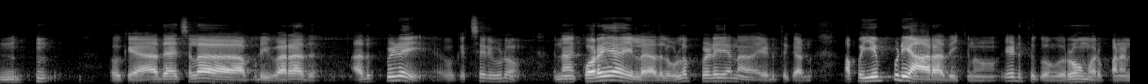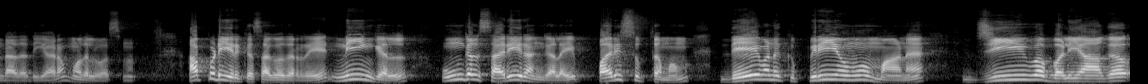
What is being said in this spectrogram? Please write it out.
ஓகே அது ஆக்சுவலாக அப்படி வராது. அது பிழை. ஓகே சரி விடும். நான் குறையா இல்லை அதில் உள்ள பிழையை நான் எடுத்துக்காட்டணும். அப்போ எப்படி ஆராதிக்கணும்? எடுத்துக்கோங்க. ரோமர் பன்னெண்டாவது அதிகாரம் முதல் வசனம். அப்படி இருக்க சகோதரரே நீங்கள் உங்கள் சரீரங்களை பரிசுத்தமும் தேவனுக்கு பிரியமுமான ஜீவ பலியாக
